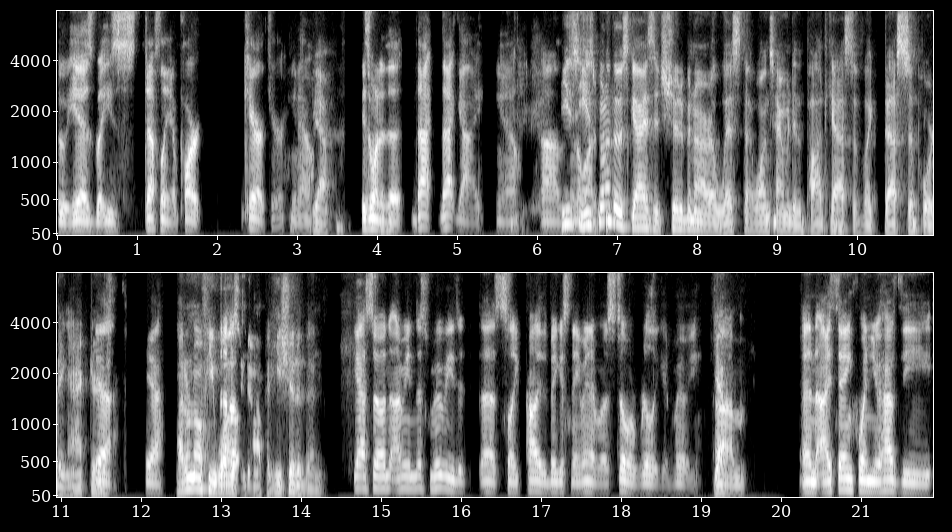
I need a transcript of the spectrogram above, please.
who he is, but he's definitely a part character. You know, yeah, he's one of the that that guy. You know, um, he's he's of one of those guys that should have been on our list that one time we did the podcast of like best supporting actors. Yeah, yeah. I don't know if he was so, or not, but he should have been. Yeah, so I mean, this movie that's like probably the biggest name in it was still a really good movie. Yeah. Um, and I think when you have the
